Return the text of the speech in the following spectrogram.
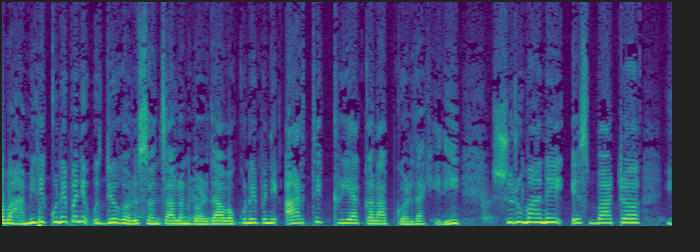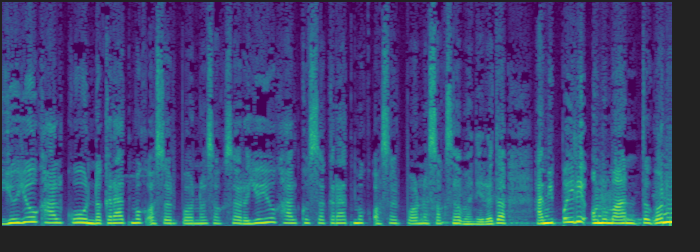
अब हामीले कुनै पनि उद्योगहरू सञ्चालन गर्दा वा कुनै पनि आर्थिक क्रियाकलाप गर्दाखेरि शुरूमा नै यसबाट यो यो खालको नकारात्मक असर पर्न सक्छ र यो यो खालको सकारात्मक असर पर्न सक्छ भनेर त हामी पहिले अनुमान त गर्न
